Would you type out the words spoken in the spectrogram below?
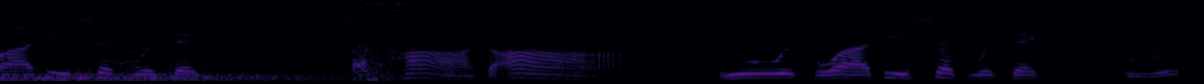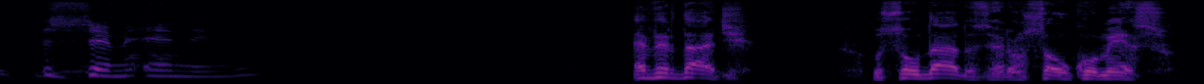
واكواتي ستوتك ها تا يوكواتي ستوتك É verdade. Os soldados eram só o começo.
